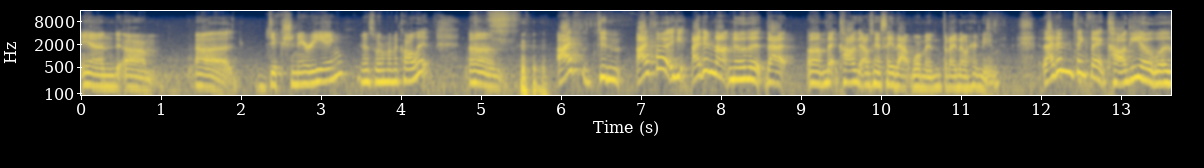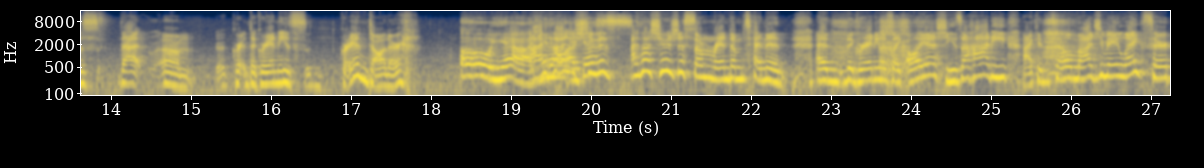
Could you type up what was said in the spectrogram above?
and um uh dictionarying is what I'm going to call it. Um I didn't I thought he, I did not know that that um that Kag I was going to say that woman, but I know her name. I didn't think that Kaguya was that um gr- the granny's granddaughter. Oh yeah, I you know, thought I she guess was. I thought she was just some random tenant, and the granny was like, "Oh yeah, she's a hottie. I can tell Majime likes her.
